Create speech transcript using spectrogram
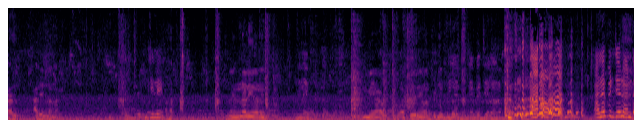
కాదు అదేంటన్న జిలేబీ నిన్న అడిగినా నేను జిలేబీ మీ ఆవిడ ఆ పేరు ఏమని ఫిట్ చేసి జిలేబీ నేను వెజ్ చేయాలా అన్న పిజ్జాలు అంట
